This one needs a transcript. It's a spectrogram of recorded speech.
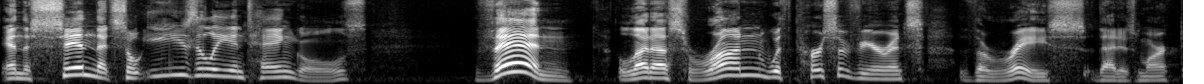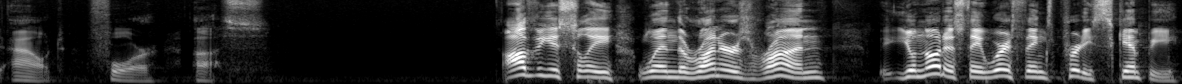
and the sin that so easily entangles. Then let us run with perseverance the race that is marked out for us. Obviously, when the runners run, you'll notice they wear things pretty skimpy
